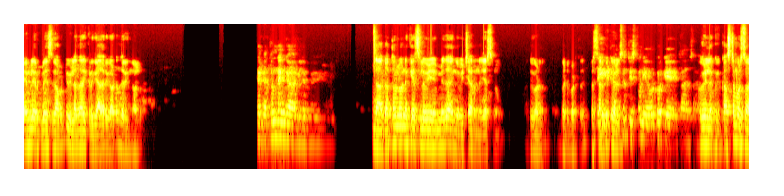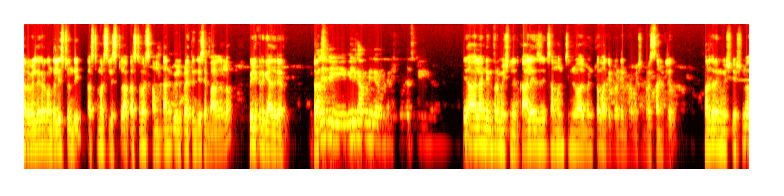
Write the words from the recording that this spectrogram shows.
ఫెమిలియర్ ప్లేస్ కాబట్టి వీళ్ళందరూ ఇక్కడ గ్యాదర్ కావడం జరిగింది వాళ్ళు. గతంలో ఇంకా వీళ్ళకి నా గతంలోని కేసుల మీద ఇంకా విచారణ చేస్తున్నాం. అది కూడా బయటపడుతుంది. వీళ్ళకి కస్టమర్స్ ఉన్నారు. వీళ్ళ దగ్గర కొంత లిస్ట్ ఉంది. కస్టమర్స్ లిస్ట్ ఆ కస్టమర్స్ అమ్మడానికి వీళ్ళు ప్రయత్నం చేసే భాగంలో వీళ్ళు ఇక్కడ గ్యాదర్ అయ్యారు. అలాంటి ఇన్ఫర్మేషన్ లేదు. కాలేజీకి సంబంధించిన ఇన్వాల్వ్మెంట్లో మాకు ఎటువంటి ఇన్ఫర్మేషన్ ప్రస్తుతానికి లేదు. ఫర్దర్ ఇన్వెస్టిగేషన్లో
